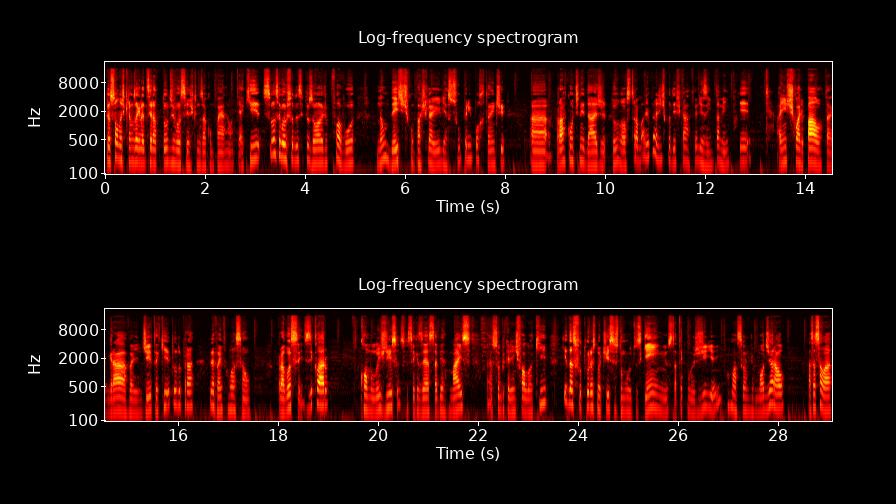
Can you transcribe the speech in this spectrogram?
pessoal, nós queremos agradecer a todos vocês que nos acompanharam até aqui. Se você gostou desse episódio, por favor, não deixe de compartilhar ele, é super importante uh, ah, para a continuidade do nosso trabalho e para a gente poder ficar felizinho também, porque a gente escolhe pauta, grava, edita aqui, tudo para levar informação para vocês. E claro, como o Luiz disse, se você quiser saber mais né, sobre o que a gente falou aqui e das futuras notícias do mundo dos games, da tecnologia e informação de um modo geral, acessa lá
